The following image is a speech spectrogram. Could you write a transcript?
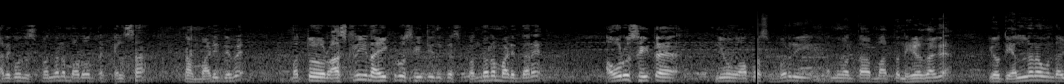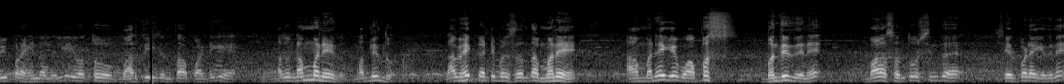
ಅದಕ್ಕೊಂದು ಸ್ಪಂದನ ಮಾಡುವಂಥ ಕೆಲಸ ನಾವು ಮಾಡಿದ್ದೇವೆ. ಮತ್ತು ರಾಷ್ಟ್ರೀಯ ನಾಯಕರು ಸಹಿತ ಇದಕ್ಕೆ ಸ್ಪಂದನ ಮಾಡಿದ್ದಾರೆ. ಅವರು ಸಹಿತ ನೀವು ವಾಪಸ್ ಬರ್ರಿ ಅನ್ನುವಂಥ ಮಾತನ್ನು ಹೇಳಿದಾಗ ಇವತ್ತು ಎಲ್ಲರ ಒಂದು ಅಭಿಪ್ರಾಯ ಹಿನ್ನೆಲೆಯಲ್ಲಿ ಇವತ್ತು ಭಾರತೀಯ ಜನತಾ ಪಾರ್ಟಿಗೆ ಅದು ನಮ್ಮ ಮನೆ ಇದು, ಮೊದಲಿಂದು. ನಾವು ಹೇಗೆ ಕಟ್ಟಿ ಬೆಳೆಸಿದಂಥ ಮನೆ, ಆ ಮನೆಗೆ ವಾಪಸ್ ಬಂದಿದ್ದೇನೆ. ಭಾಳ ಸಂತೋಷದಿಂದ ಸೇರ್ಪಡೆಯಾಗಿದ್ದೇನೆ.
